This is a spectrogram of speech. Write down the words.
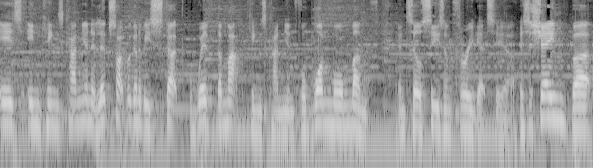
is in Kings Canyon, it looks like we're going to be stuck with the map Kings Canyon for one more month until Season 3 gets here. It's a shame, but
